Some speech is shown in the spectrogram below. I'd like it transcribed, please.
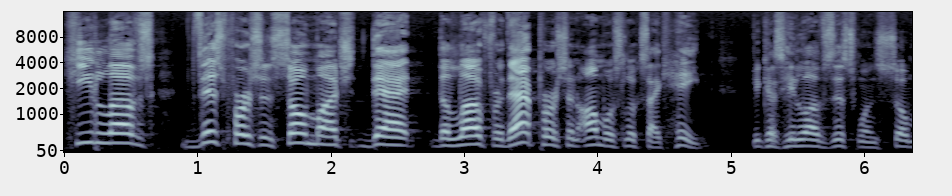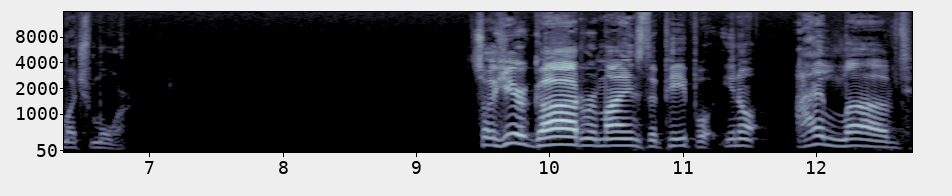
he loves this person so much that the love for that person almost looks like hate because he loves this one so much more. So here God reminds the people, you know, I loved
